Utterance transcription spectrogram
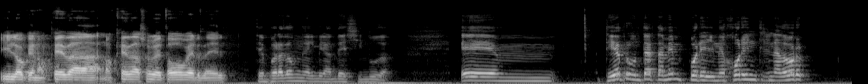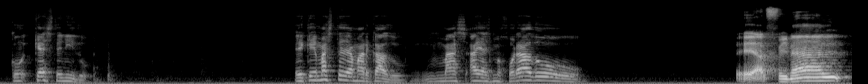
lo que nos queda, nos queda sobre todo ver de él. Temporada en el Mirandés, sin duda. Eh, te iba a preguntar también por el mejor entrenador que has tenido. El que más te haya marcado, más hayas mejorado. Eh, al final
